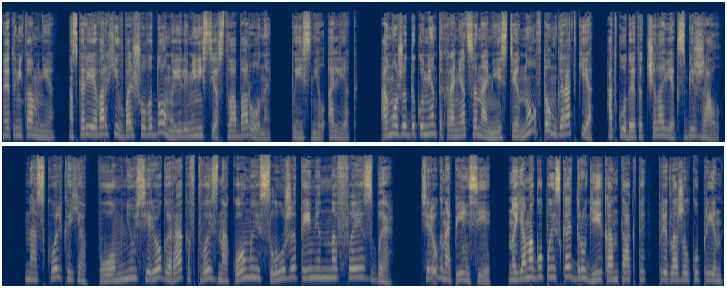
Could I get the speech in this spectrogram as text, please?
«Это не ко мне, а скорее в архив Большого дома или Министерства обороны», — пояснил Олег. «А может, документы хранятся на месте, но в том городке, откуда этот человек сбежал». Насколько я помню, Серега Раков, твой знакомый, служит именно в ФСБ. Серега на пенсии, но я могу поискать другие контакты, предложил Куприн.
